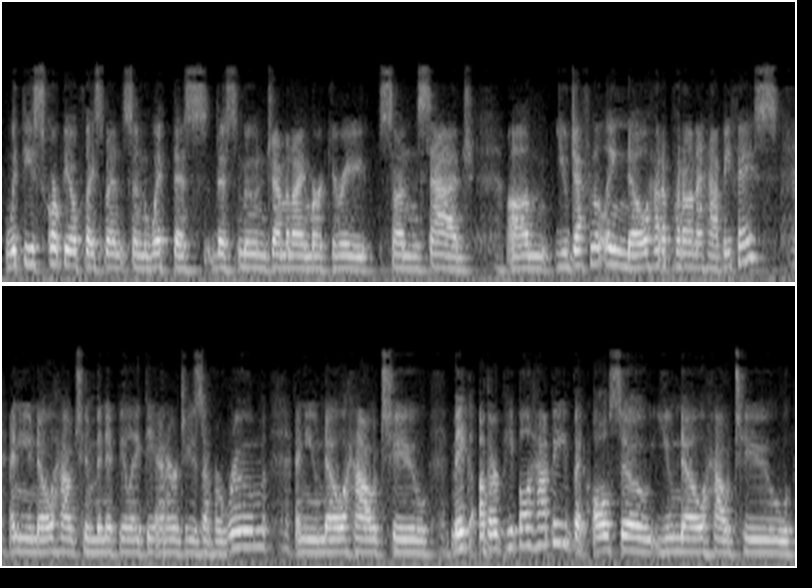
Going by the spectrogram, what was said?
with these Scorpio placements and with this this Moon, Gemini, Mercury, Sun, Sag, um, you definitely know how to put on a happy face, and you know how to manipulate the energies of a room, and you know how to make other people happy, but also you know how to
